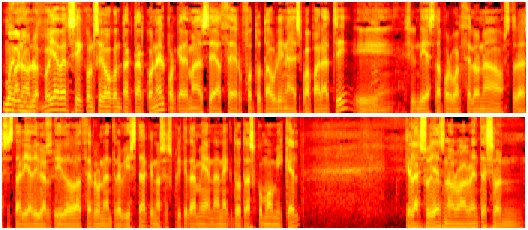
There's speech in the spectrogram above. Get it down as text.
Muy bueno, bien. voy a ver si consigo contactar con él, porque además de hacer foto taurina es paparazzi y si un día está por Barcelona, ostras, estaría divertido hacerle una entrevista, que nos explique también anécdotas como Miquel, que las suyas normalmente son,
